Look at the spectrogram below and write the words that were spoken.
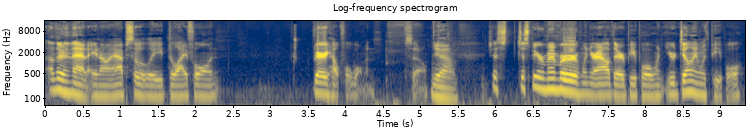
other than that, you know, absolutely delightful and very helpful woman. So Yeah. just just be remember when you're out there, people, when you're dealing with people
